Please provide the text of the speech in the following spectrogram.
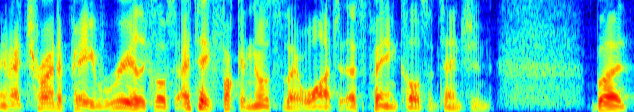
and I try to pay really close. I take fucking notes as I watch it. That's paying close attention. But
